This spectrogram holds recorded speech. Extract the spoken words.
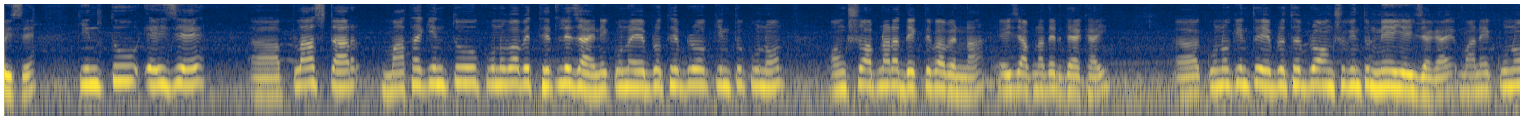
হয়েছে কিন্তু এই যে প্লাস্টার মাথা কিন্তু কোনোভাবে থেতলে যায়নি, কোনো এবড়ো থেবড়ো কিন্তু কোনো অংশ আপনারা দেখতে পাবেন না, এই যে আপনাদের দেখাই। কোনো কিন্তু এবড়ো থেবড়ো অংশ কিন্তু নেই এই জায়গায় মানে কোনো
